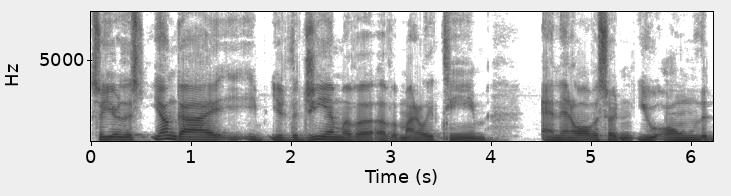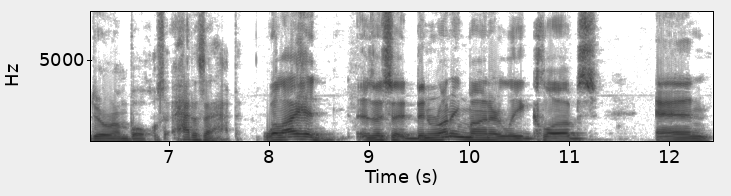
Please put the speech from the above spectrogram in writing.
So you're this young guy, you're the GM of a, of a minor league team, and then all of a sudden you own the Durham Bulls. How does that happen? Well, I had, as I said, been running minor league clubs, and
